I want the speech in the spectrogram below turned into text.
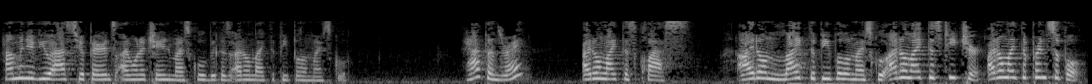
How many of you ask your parents, I want to change my school because I don't like the people in my school? It happens, right? I don't like this class. I don't like the people in my school. I don't like this teacher. I don't like the principal.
